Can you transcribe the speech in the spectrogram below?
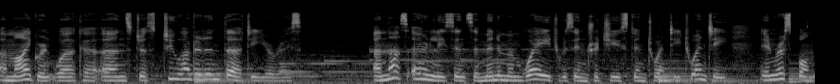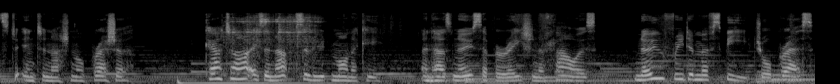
A migrant worker earns just 230 euros. And that's only since a minimum wage was introduced in 2020 in response to international pressure. Qatar is an absolute monarchy and has no separation of powers, no freedom of speech or press,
